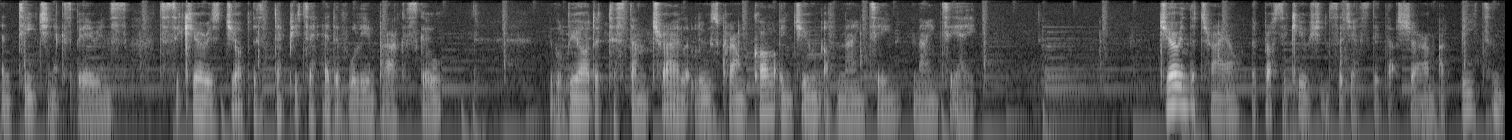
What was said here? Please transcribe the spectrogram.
and teaching experience to secure his job as deputy head of William Parker School. He would be ordered to stand trial at Lewes Crown Court in June of 1998. During the trial, the prosecution suggested that Sion had beaten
